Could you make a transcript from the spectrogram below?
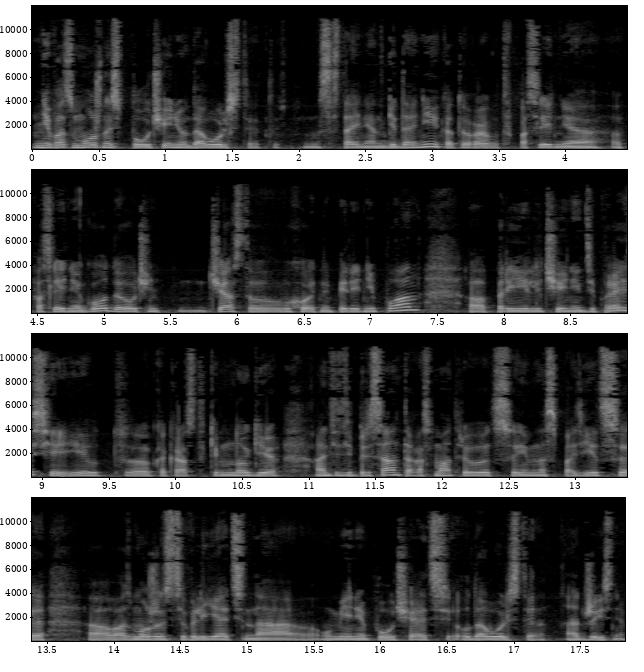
невозможность получения удовольствия. То есть состояние ангидонии, которое вот в, последние, в последние годы очень часто выходит на передний план а, при лечении депрессии, и вот э, как раз-таки многие антидепрессанты рассматриваются именно с позиции а, возможности влиять на умение получать удовольствие от жизни.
